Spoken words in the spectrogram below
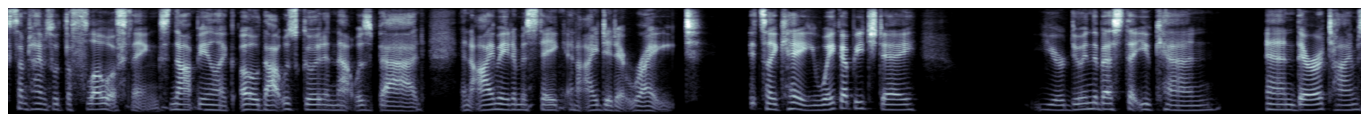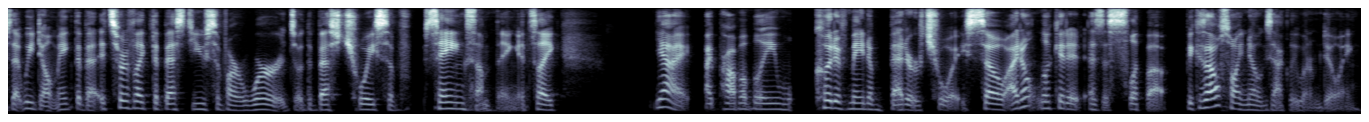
sometimes with the flow of things, not being like, oh, that was good and that was bad. And I made a mistake and I did it right. It's like, hey, you wake up each day, you're doing the best that you can. And there are times that we don't make the best. It's sort of like the best use of our words or the best choice of saying something. It's like, yeah, I, I probably could have made a better choice. So I don't look at it as a slip up because also I know exactly what I'm doing.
